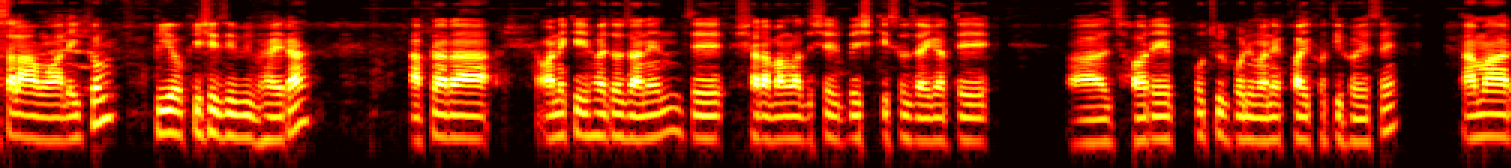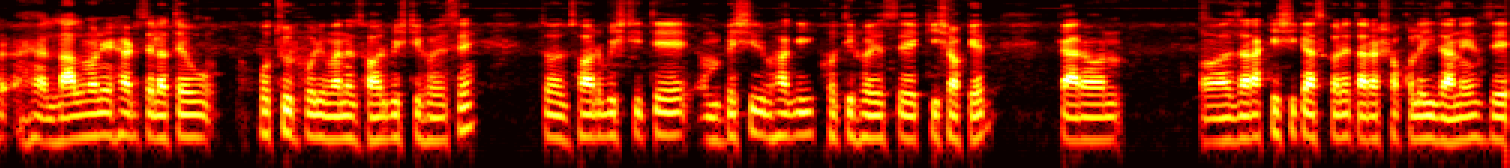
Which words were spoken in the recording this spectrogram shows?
আসসালামু আলাইকুম। প্রিয় কৃষিজীবী ভাইরা, আপনারা অনেকেই হয়তো জানেন যে সারা বাংলাদেশের বেশ কিছু জায়গাতে ঝড়ে প্রচুর পরিমাণে ক্ষয়ক্ষতি হয়েছে। আমার লালমনিরহাট জেলাতেও প্রচুর পরিমাণে ঝড় বৃষ্টি হয়েছে। তো ঝড় বৃষ্টিতে বেশিরভাগই ক্ষতি হয়েছে কৃষকের, কারণ যারা কৃষিকাজ করে তারা সকলেই জানে যে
